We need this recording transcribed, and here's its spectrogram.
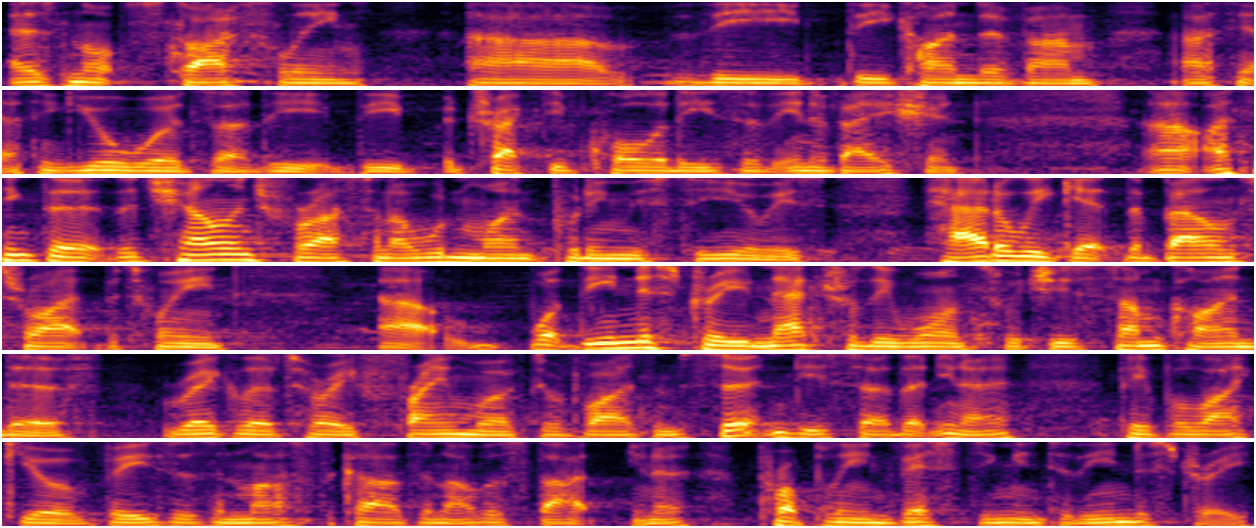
as not stifling uh, the the kind of um, I, th I, think your words are the the attractive qualities of innovation. Uh, I think the the challenge for us, and I wouldn't mind putting this to you, is how do we get the balance right between uh, what the industry naturally wants, which is some kind of regulatory framework to provide them certainty so that, you know, people like your Visas and MasterCards and others start, you know, properly investing into the industry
